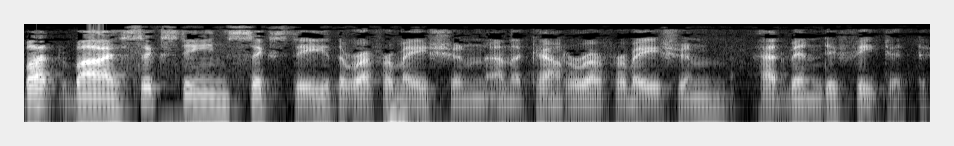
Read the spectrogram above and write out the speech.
But by 1660, the Reformation and the Counter-Reformation had been defeated.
